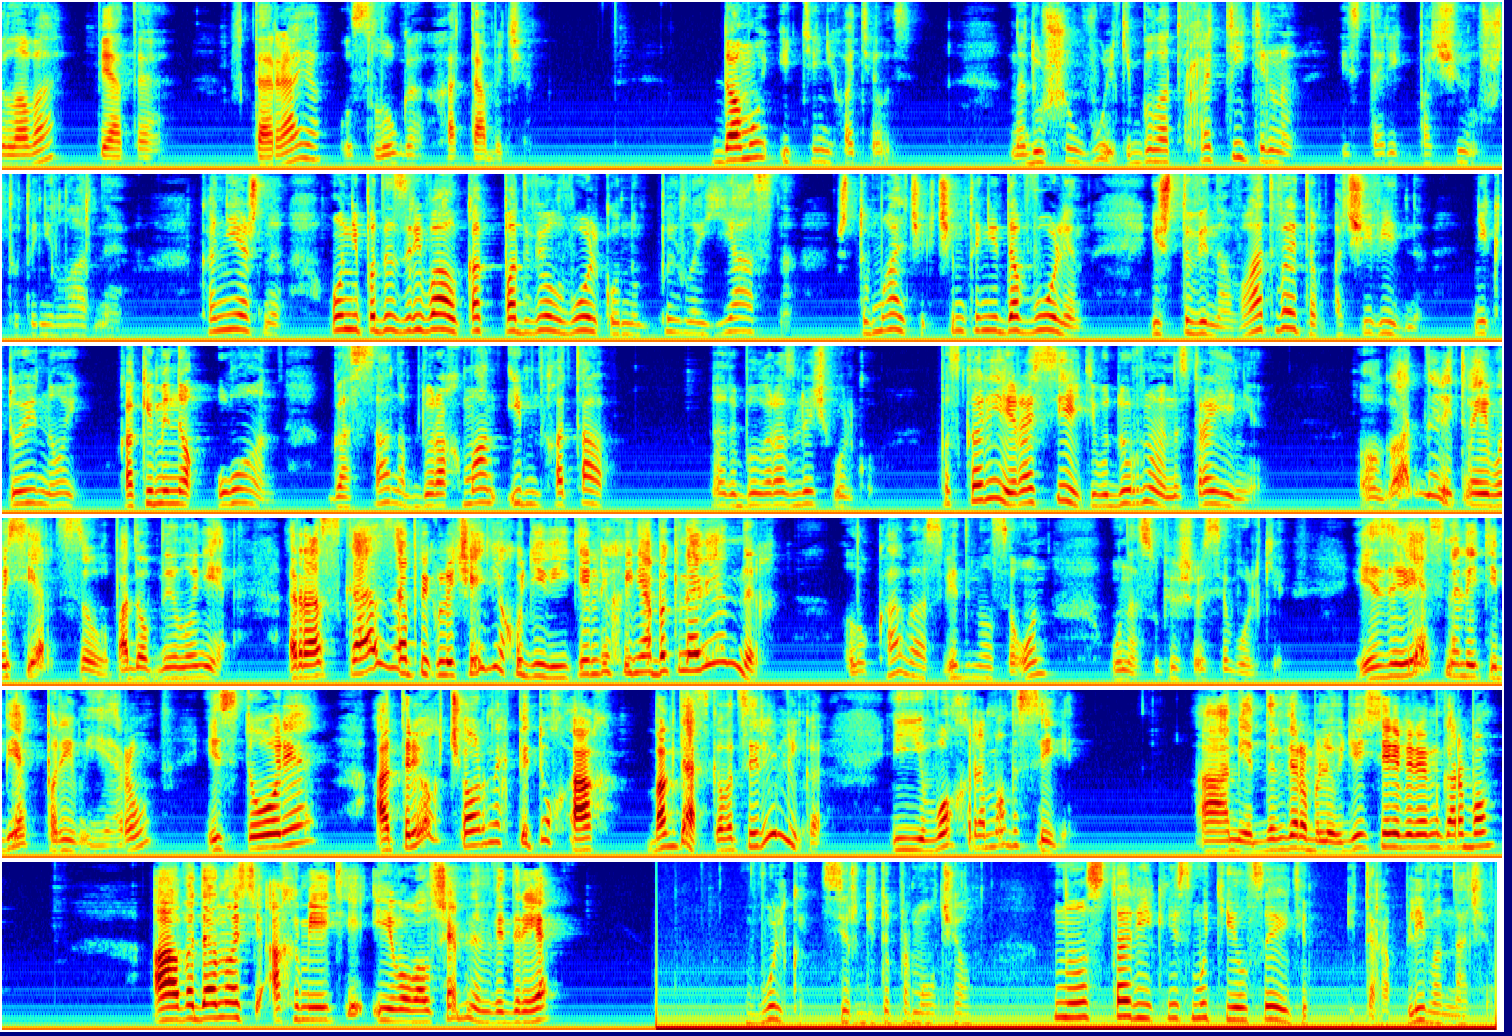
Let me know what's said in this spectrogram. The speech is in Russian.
Глава пятая. Вторая услуга Хаттабыча. Домой идти не хотелось. На душе у Вольки было отвратительно, и старик почуял что-то неладное. Конечно, он не подозревал, как подвел Вольку, но было ясно, что мальчик чем-то недоволен, и что виноват в этом, очевидно, никто иной, как именно он, Гасан Абдурахман Ибн Хаттаб. Надо было развлечь Вольку поскорее рассеять его дурное настроение. Угодно ли твоему сердцу, подобной луне, рассказы о приключениях удивительных и необыкновенных? Лукаво осведомился он у насупившегося Вольки. Известна ли тебе, к примеру, история о трех черных петухах багдадского цирюльника и его хромом сыне, о медном верблюде с серебряным горбом, о водоносе Ахмете и его волшебном ведре. Волька сердито промолчал, но старик не смутился этим и торопливо начал.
